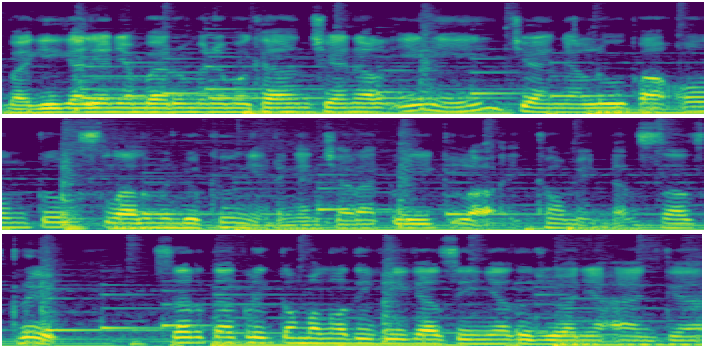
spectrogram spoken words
Bagi kalian yang baru menemukan channel ini, jangan lupa untuk selalu mendukungnya dengan cara klik like, comment, dan subscribe serta klik tombol notifikasinya tujuannya agar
